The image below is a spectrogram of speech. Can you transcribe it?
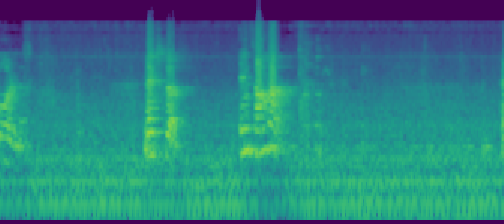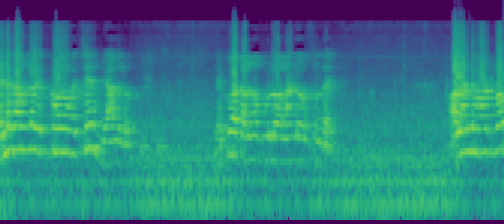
cold next in summer ఎండాకాలంలో ఎక్కువగా వచ్చే వ్యాధులు. ఎక్కువ తలనొప్పులు అలాంటివి వస్తుంటాయి. అలాంటి వాటిలో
